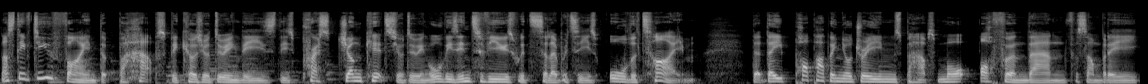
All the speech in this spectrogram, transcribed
Now, Steve, do you find that perhaps because you're doing these these press junkets, you're doing all these interviews with celebrities all the time, that they pop up in your dreams perhaps more often than for somebody,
